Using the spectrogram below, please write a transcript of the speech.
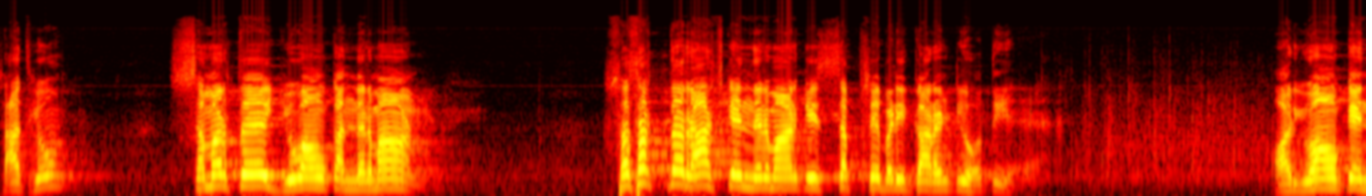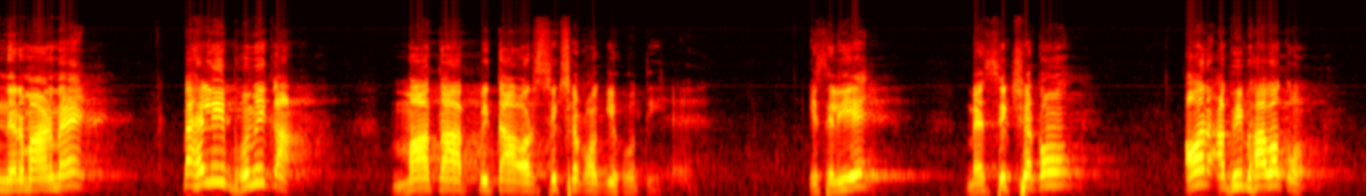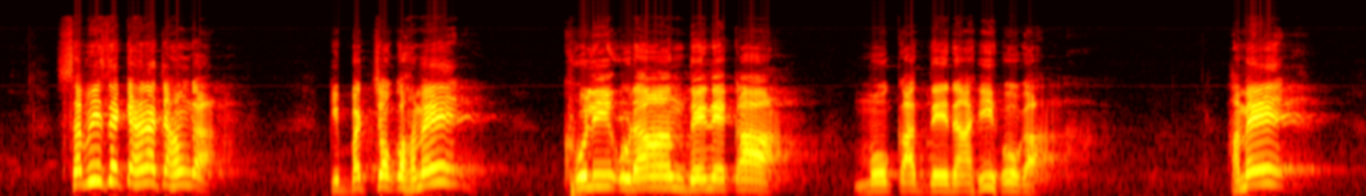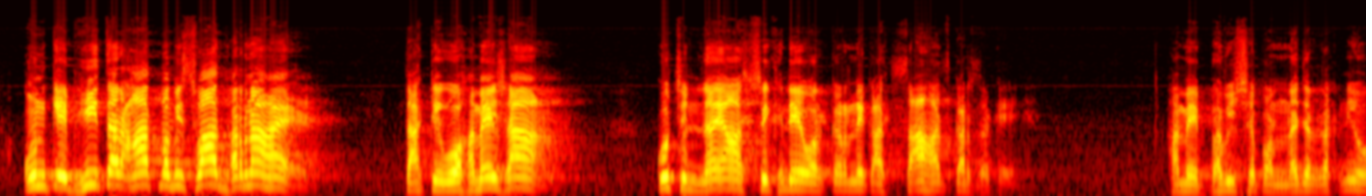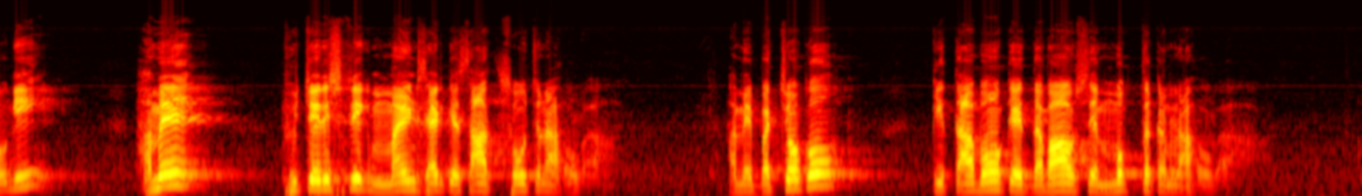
साथियों, समर्थ युवाओं का निर्माण, सशक्त राष्ट्र के निर्माण की सबसे बड़ी गारंटी होती है। और युवाओं के निर्माण में पहली भूमिका माता पिता और शिक्षकों की होती है। इसलिए मैं शिक्षकों और अभिभावकों सभी से कहना चाहूँगा कि बच्चों को हमें खुली उड़ान देने का मौका देना ही होगा। हमें उनके भीतर आत्मविश्वास भरना है ताकि वो हमेशा कुछ नया सीखने और करने का साहस कर सके। हमें भविष्य पर नज़र रखनी होगी। हमें फ्यूचरिस्टिक माइंडसेट के साथ सोचना होगा। हमें बच्चों को किताबों के दबाव से मुक्त करना होगा।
